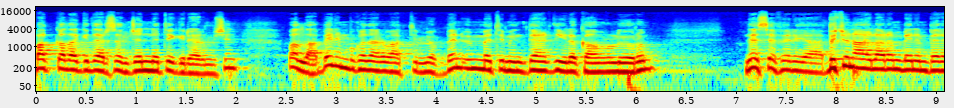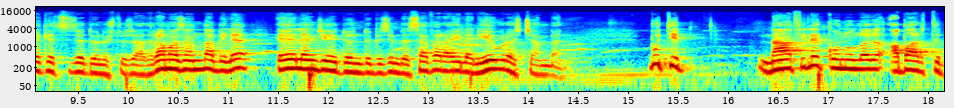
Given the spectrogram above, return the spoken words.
bakkala gidersen cennete girermişin. Vallahi benim bu kadar vaktim yok. Ben ümmetimin derdiyle kavruluyorum. Ne seferi ya. Bütün aylarım benim bereketsize dönüştü zaten. Ramazan'da bile eğlenceye döndü bizim de. Sefer ayıyla niye uğraşacağım ben? Bu tip nafile konuları abartı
